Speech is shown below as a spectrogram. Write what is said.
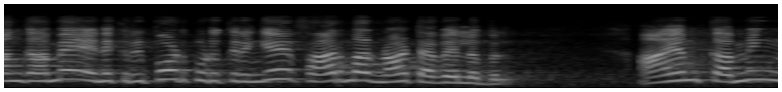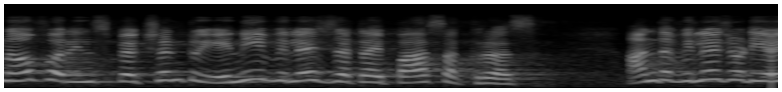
வாங்காமல் எனக்கு ரிப்போர்ட் கொடுக்குறீங்க. Farmer not available I am coming now for inspection to any village that I pass across அந்த வில்லேஜோடைய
